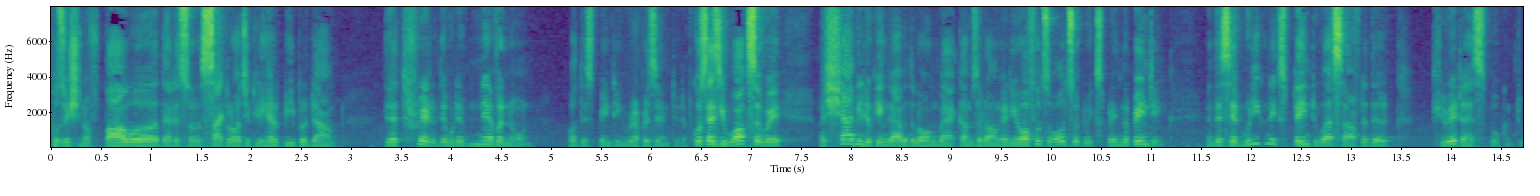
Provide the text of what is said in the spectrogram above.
position of power that has sort of psychologically held people down. They're thrilled. They would have never known what this painting represented. Of course, as he walks away, a shabby-looking guy with a long back comes along, and he offers also to explain the painting. And they said, what are you going to explain to us after the curator has spoken to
